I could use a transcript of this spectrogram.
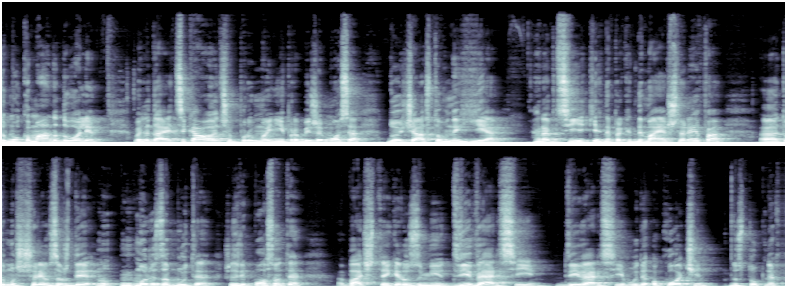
Тому команда доволі виглядає цікаво, якщо по Румунії пробіжимося. Дуже часто в них є гравці, яких, наприклад, немає шерифа, е, тому що шериф завжди ну, може забути щось репостнути. Бачите, як я розумію, дві версії. Дві версії буде окочі доступних.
